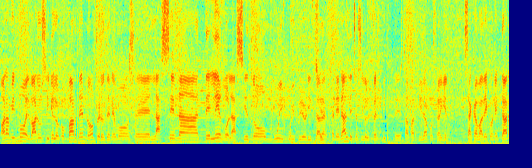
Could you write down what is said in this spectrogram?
Ahora mismo el Varus sí que lo comparten, ¿no? Pero tenemos eh, la Sena de Legolas siendo muy, muy priorizada en general. De hecho, ha sido el first pick de esta partida, por si alguien se acaba de conectar.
